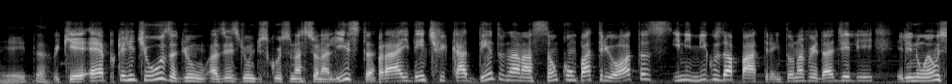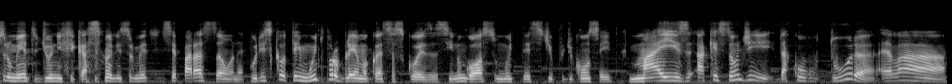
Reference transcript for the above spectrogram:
Eita. Porque é porque a gente usa de um, às vezes de um discurso nacionalista para identificar dentro da nação compatriotas inimigos da pátria. Então, na verdade, ele, ele não é um instrumento de unificação, ele é um instrumento de separação, né? Por isso que eu tenho muito problema com essas coisas, assim, não gosto muito desse tipo de conceito. Mas a questão de, da cultura, ela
